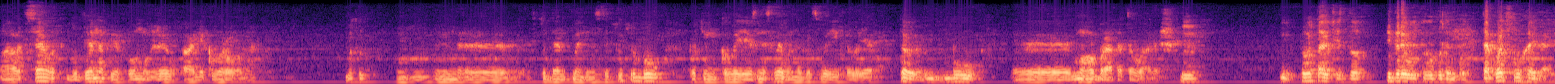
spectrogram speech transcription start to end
А оце от будинок, в якому жив Алік Ворона. Бо тут. Він е, студент медінституту був, потім, коли її знесли, вони десь виїхали. То був е, мого брата товариш. Мгм. І повертаючись до підриву того будинку. Так от слухай далі.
